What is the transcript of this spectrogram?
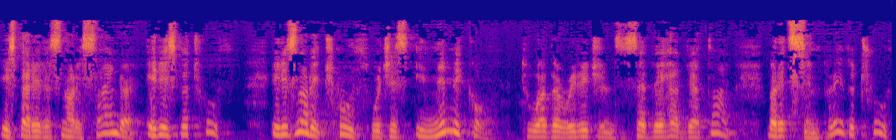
is that it is not a slander, it is the truth. It is not a truth which is inimical to other religions said they had their time, but it's simply the truth.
